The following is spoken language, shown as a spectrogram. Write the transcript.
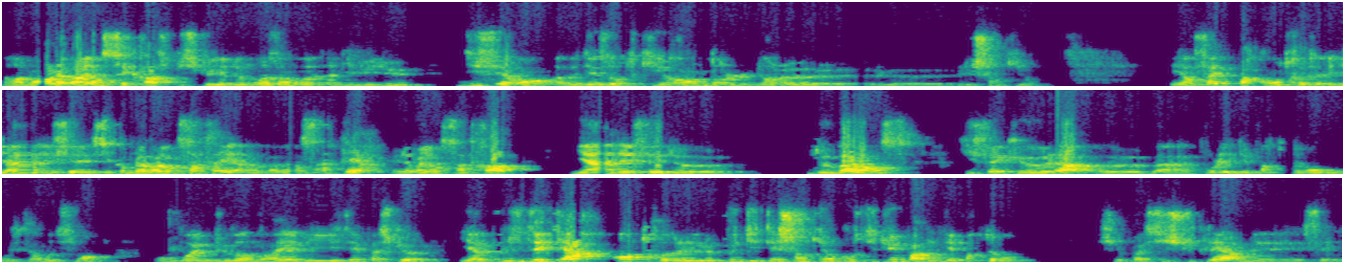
normalement, la variance s'écrase, puisqu'il y a de moins en moins d'individus différents euh, des autres qui rentrent dans, l'échantillon. Et en fait, par contre, il y a un effet, c'est comme la valence inter, et la valence intra, il y a un effet de, de balance qui fait que là, euh, bah, pour les départements ou les arrondissements, on voit une plus grande variabilité parce qu'il y a plus d'écart entre le petit échantillon constitué par les départements. Je ne sais pas si je suis clair, mais c'est...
